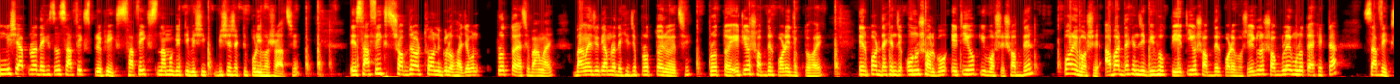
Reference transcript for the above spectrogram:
ইংলিশে আপনারা দেখেছেন সাফিক্স প্রিফিক্স। সাফিক্স নামক একটি বেশি বিশেষ একটি পরিভাষা আছে। এই সাফিক্স শব্দের অর্থ অনেকগুলো হয়, যেমন প্রত্যয় আছে বাংলায়। বাংলায় যদি আমরা দেখি যে প্রত্যয় রয়েছে, প্রত্যয় এটিও শব্দের পরে যুক্ত হয়। এরপর দেখেন যে অনুসর্গ, এটিও কি বসে? শব্দের পরে বসে। আবার দেখেন যে বিভক্তি, এটিও শব্দের পরে বসে। এগুলো সবগুলোই মূলত এক একটা সাফিক্স।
